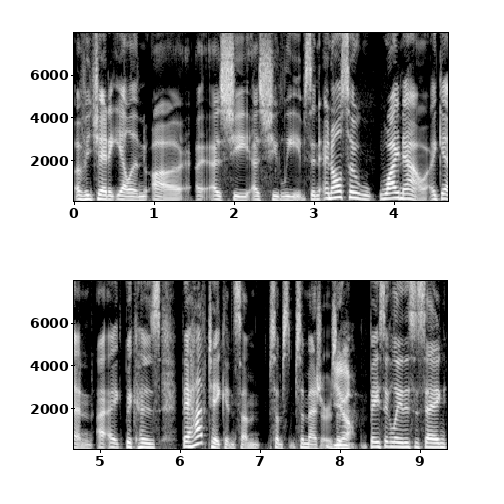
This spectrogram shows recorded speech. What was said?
of Janet Yellen uh, as she as she leaves? And and also why now? Again, I, because they have taken some some some measures. Yeah. basically, this is saying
